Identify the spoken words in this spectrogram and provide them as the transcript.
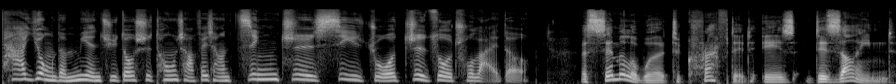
它用的面具都是通常非常精致细琢制作出来的。 A similar word to crafted is designed.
